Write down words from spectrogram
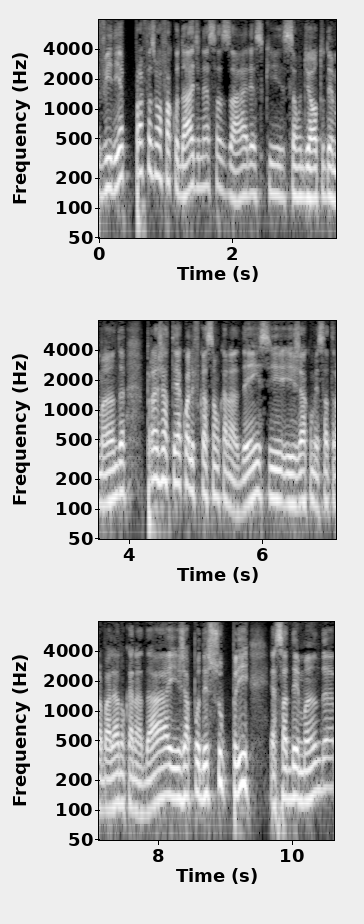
viria para fazer uma faculdade nessas áreas que são de alta demanda, para já ter a qualificação canadense e já começar a trabalhar no Canadá e já poder suprir essa demanda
